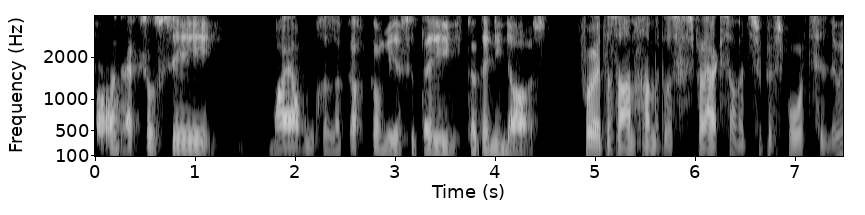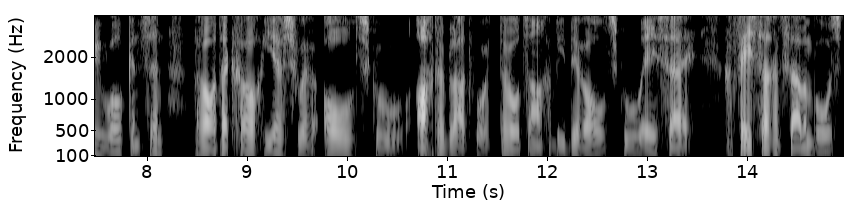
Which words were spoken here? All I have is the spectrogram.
wat ek sal sê baie ongelukkig kan wees dat hy dat hy nie daar is. Voordat ons aangaan met ons gesprek saam met SuperSport se Louis Wilkinson, praat ek graag eers oor Old School. Agterblad word trots aangebied deur Old School SA, gevestig in Stellenbosch.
